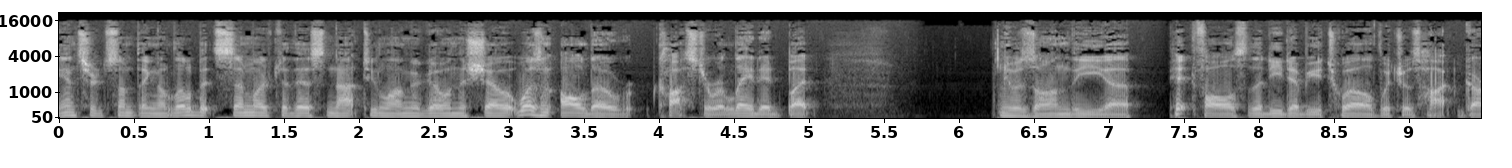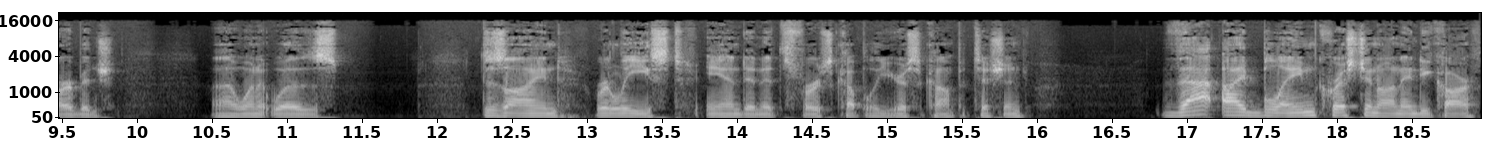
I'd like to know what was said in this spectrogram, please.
answered something a little bit similar to this not too long ago in the show. It wasn't Aldo Costa related, but it was on the uh, pitfalls of the DW12, which was hot garbage uh, when it was designed, released, and in its first couple of years of competition. That I blame Christian on IndyCar.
